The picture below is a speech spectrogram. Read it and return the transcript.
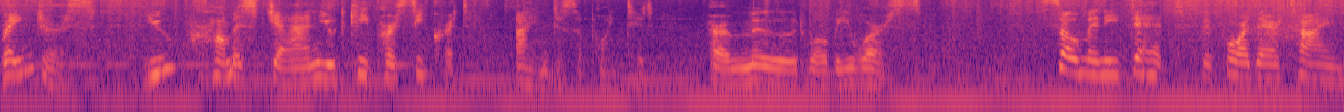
Rangers, you promised Jan you'd keep her secret. I'm disappointed. Her mood will be worse. So many dead before their time.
